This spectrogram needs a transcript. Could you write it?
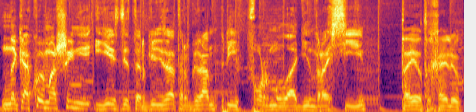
На какой машине ездит организатор Гран-при Формулы-1 в России? Toyota Hilux.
